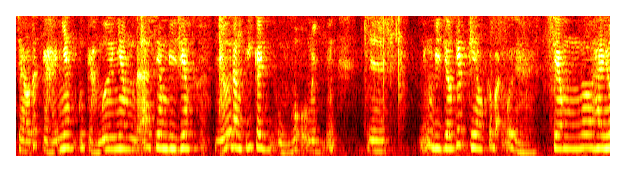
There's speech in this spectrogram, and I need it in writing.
Chào tất cả anh em, cũng cảm ơn anh em đã xem video. Nhớ đăng ký kênh ủng hộ mình thì những video tiếp theo các bạn có thể xem nó hay hơn.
